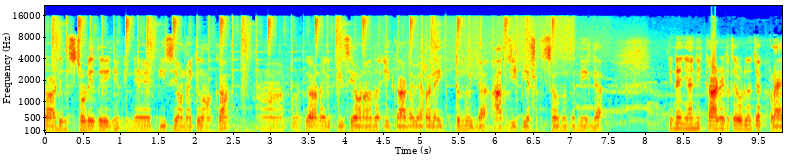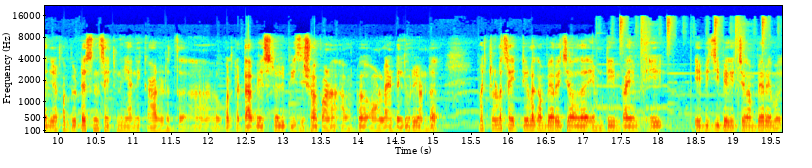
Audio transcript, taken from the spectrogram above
കാർഡ് ഇൻസ്റ്റാൾ ചെയ്ത് കഴിഞ്ഞു. പിന്നെ പി സി ഓണാക്കി നോക്കാം. അപ്പോൾ നിങ്ങൾക്ക് കാണാം പി സി ഓണാകുന്ന ഈ കാർഡ് വേറെ ലൈറ്റൊന്നുമില്ല ആർ ജി പി എഫക്ട്സ് ഒന്നും തന്നെ ഇല്ല. പിന്നെ ഞാൻ ഈ കാർഡ് എടുത്തത് എവിടെ വെച്ചാൽ ക്ലാരിയൻ കമ്പ്യൂട്ടേഴ്സിന് സൈറ്റിൽ നിന്ന് ഞാൻ ഈ കാർഡ് എടുത്ത് കൊൽക്കത്ത ബേസ്ഡ് ഒരു പി സി ഷോപ്പാണ് അവർക്ക് ഓൺലൈൻ ഡെലിവറി ഉണ്ട്. മറ്റുള്ള സൈറ്റുകളെ കമ്പയർ വെച്ചാൽ അത് എം ടിയും prime A B G B വെച്ച് കമ്പയർ ചെയ്യുമ്പോൾ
